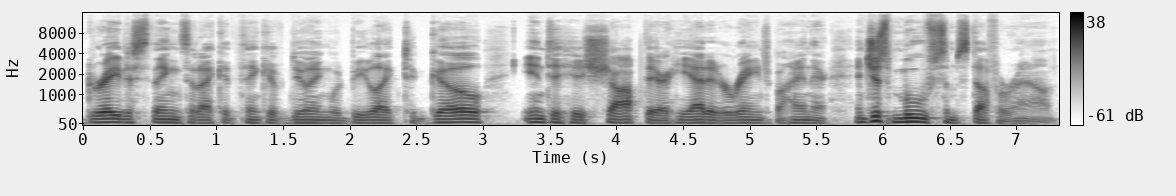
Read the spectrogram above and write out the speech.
greatest things that I could think of doing would be like to go into his shop there. He had it arranged behind there, and just move some stuff around.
